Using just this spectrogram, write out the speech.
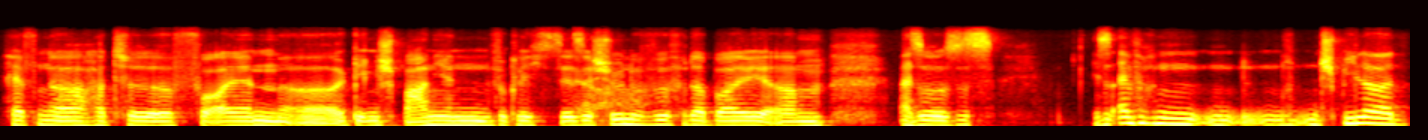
Heffner hatte vor allem äh, gegen Spanien wirklich sehr, sehr ja. schöne Würfe dabei. Ähm, also es ist, ist einfach ein, ein, Spieler,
